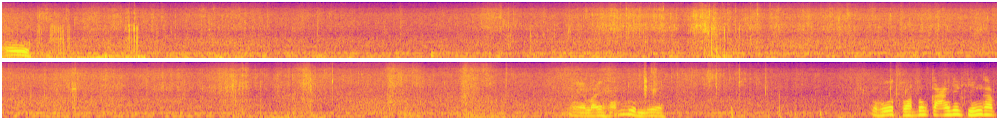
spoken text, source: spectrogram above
โอ้ แม่ไรหอมดุ่มเลยโอ้โหถอดตรงกลางจริงๆครับ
